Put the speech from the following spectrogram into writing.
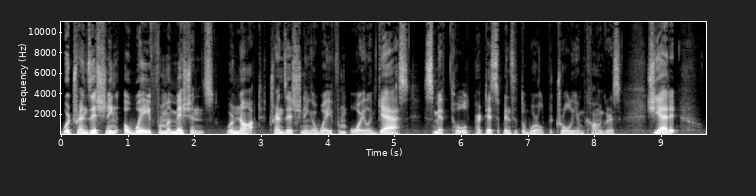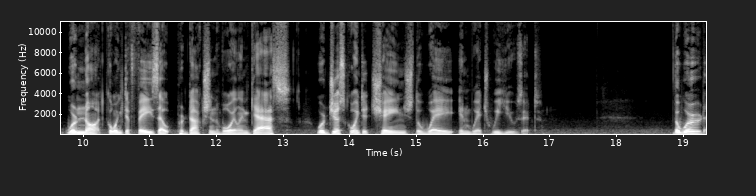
We're transitioning away from emissions. We're not transitioning away from oil and gas, Smith told participants at the World Petroleum Congress. She added, We're not going to phase out production of oil and gas. We're just going to change the way in which we use it. The word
